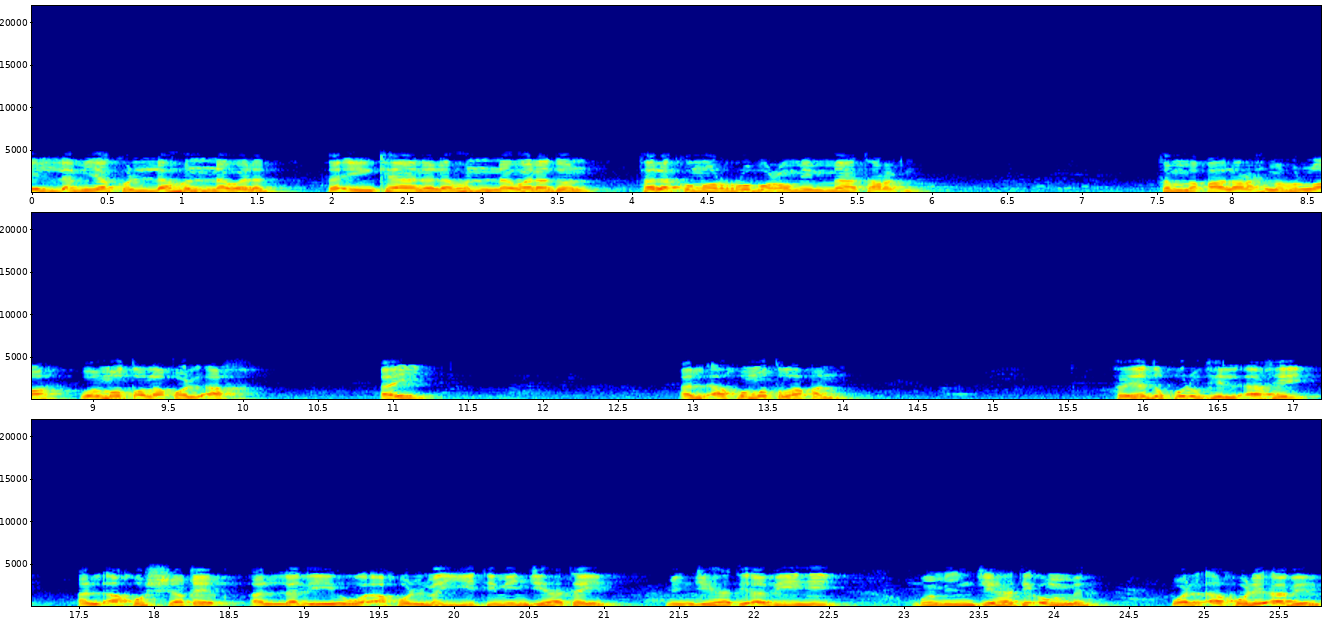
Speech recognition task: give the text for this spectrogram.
إن لم يكن لهن ولد فإن كان لهن ولد فلكم الربع مما تركن. ثم قال رحمه الله ومطلق الأخ. أي الأخ مطلقا. فيدخل في الأخ الأخ الشقيق الذي هو أخو الميت من جهتين من جهة أبيه ومن جهة أمه والأخ لأب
